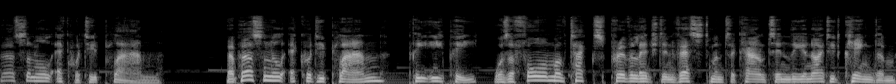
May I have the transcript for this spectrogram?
Personal Equity Plan A personal equity plan, PEP, was a form of tax-privileged investment account in the United Kingdom,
